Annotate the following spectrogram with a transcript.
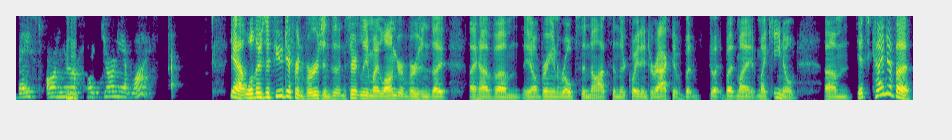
based on your mm-hmm. journey of life? Yeah, well, there's a few different versions, and certainly in my longer versions, I I have um, you know bringing ropes and knots, and they're quite interactive. But but but my my keynote, um, it's kind of a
